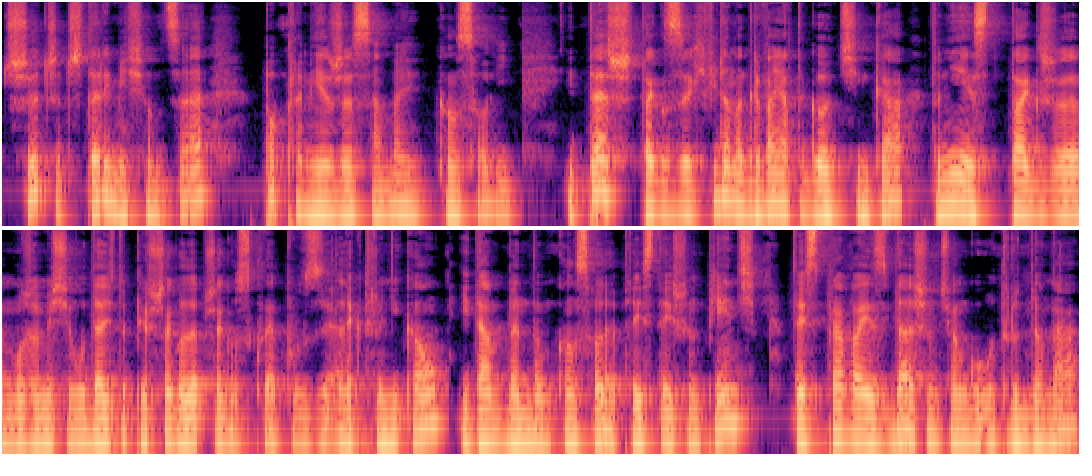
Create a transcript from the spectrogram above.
3 czy 4 miesiące po premierze samej konsoli. I też tak z chwilą nagrywania tego odcinka, to nie jest tak, że możemy się udać do pierwszego lepszego sklepu z elektroniką i tam będą konsole PlayStation 5. Tutaj sprawa jest w dalszym ciągu utrudniona.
